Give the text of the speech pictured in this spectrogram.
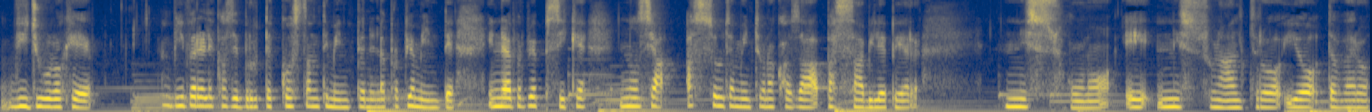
vi giuro che vivere le cose brutte costantemente nella propria mente e nella propria psiche non sia assolutamente una cosa passabile per nessuno e nessun altro io davvero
